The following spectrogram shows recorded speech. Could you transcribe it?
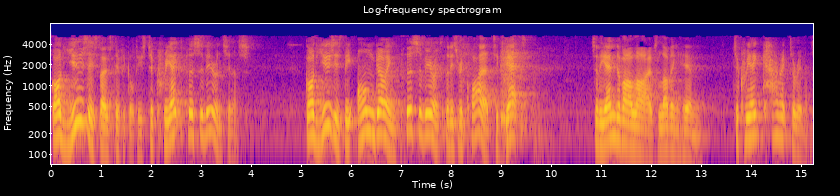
God uses those difficulties to create perseverance in us. God uses the ongoing perseverance that is required to get to the end of our lives loving Him to create character in us.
